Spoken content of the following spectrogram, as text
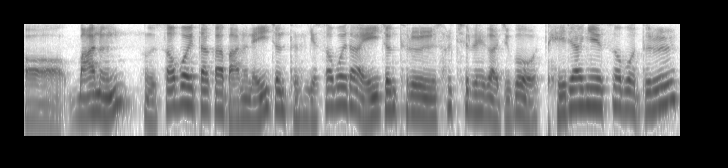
어, 많은 그 서버에다가 많은 에이전트, 이게 서버에다가 에이전트를 설치를 해가지고 대량의 서버들을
